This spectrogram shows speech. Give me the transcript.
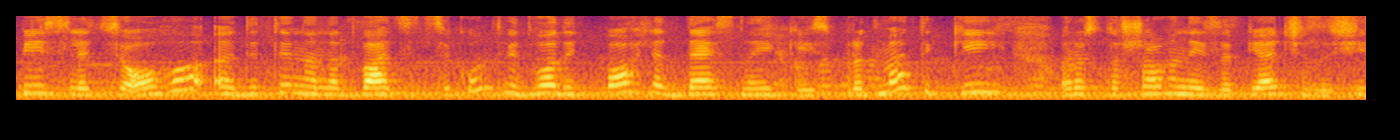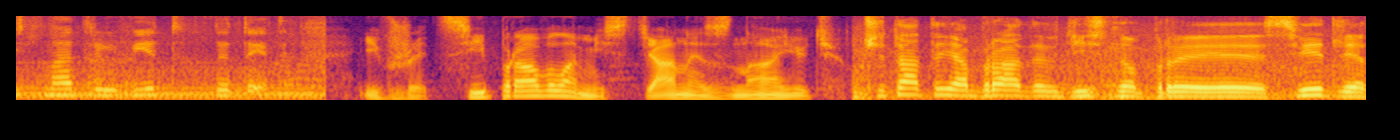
Після цього е, дитина на 20 секунд відводить погляд десь на якийсь предмет, який розташований за 5 чи за 6 метрів від дитини. І вже ці правила містяни знають. Читати я б радив дійсно при світлі.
